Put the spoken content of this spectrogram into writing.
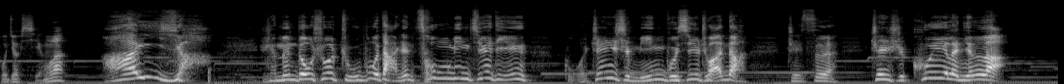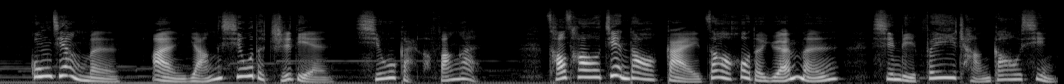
不就行了？哎呀，人们都说主簿大人聪明绝顶，果真是名不虚传呐！这次真是亏了您了。工匠们。按杨修的指点修改了方案，曹操见到改造后的辕门，心里非常高兴。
